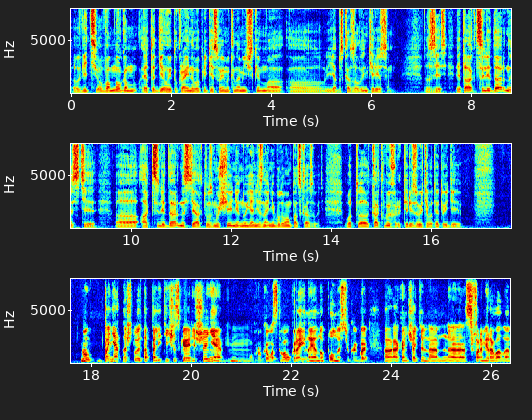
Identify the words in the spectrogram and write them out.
ведь во многом это делает Украина вопреки своим экономическим, а, я бы сказал, интересам здесь. Это акт солидарности, акт солидарности, акт возмущения, ну, я не знаю, не буду вам подсказывать. Вот как вы характеризуете вот эту идею? Ну, понятно, что это политическое решение руководства Украины, и оно полностью как бы а, окончательно а, сформировало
